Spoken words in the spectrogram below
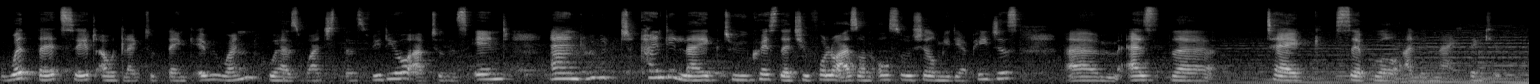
with that said, I would like to thank everyone who has watched this video up to this end. And we would kindly like to request that you follow us on all social media pages um, as the tag Sepwell Alumni. Thank you.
